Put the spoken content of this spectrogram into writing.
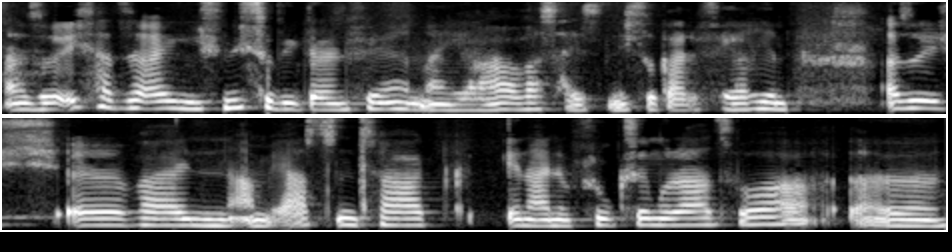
Also ich hatte eigentlich nicht so die geilen Ferien. Naja, was heißt nicht so geile Ferien? Also ich äh, war in, am ersten Tag in einem Flugsimulator, äh,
